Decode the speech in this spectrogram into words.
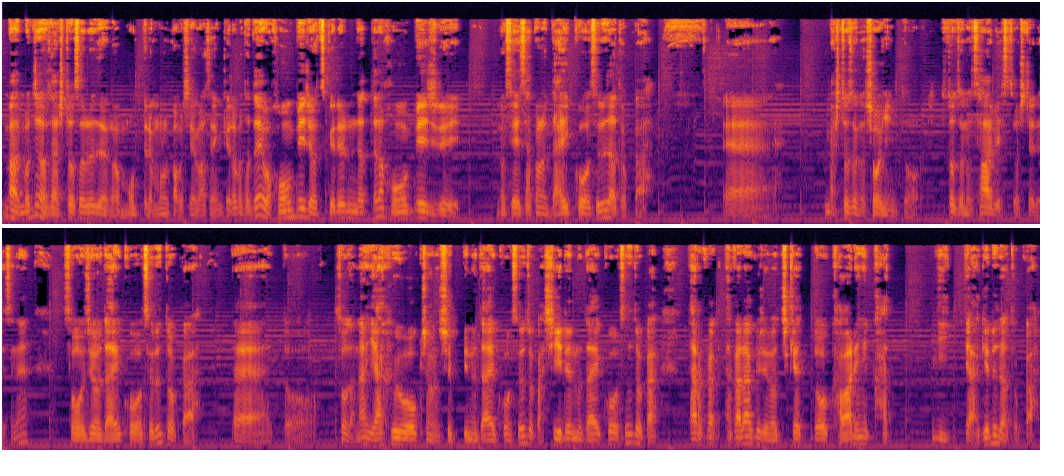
まあもちろんさ、人それぞれの持ってるものかもしれませんけど、例えばホームページを作れるんだったら、ホームページの制作の代行をするだとか、えー、まあ一つの商品と一つのサービスとしてですね、掃除を代行するとか、えー、っと、そうだな、ヤフーオークション出品の代行するとか、仕入れの代行するとか、宝くじのチケットを代わりに買に行ってあげるだとか、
